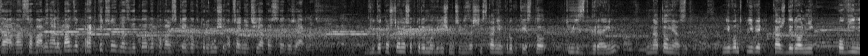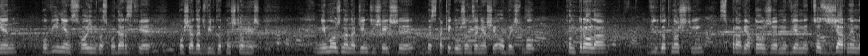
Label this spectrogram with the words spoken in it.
zaawansowanych, ale bardzo praktycznych dla zwykłego Kowalskiego, który musi ocenić jakość swojego ziarna. Wilgotnościomierz, o którym mówiliśmy, czyli ze ściskaniem próbki, jest to twist grain. Natomiast niewątpliwie każdy rolnik powinien, powinien w swoim gospodarstwie posiadać wilgotnościomierz. Nie można na dzień dzisiejszy bez takiego urządzenia się obejść, bo kontrola wilgotności sprawia to, że my wiemy, co z ziarnem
